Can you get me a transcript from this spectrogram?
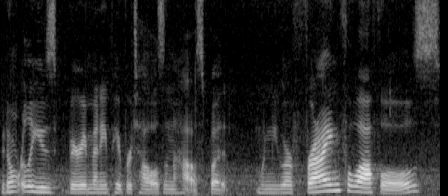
We don't really use very many paper towels in the house, but when you are frying falafels,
